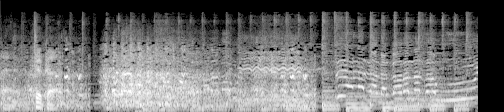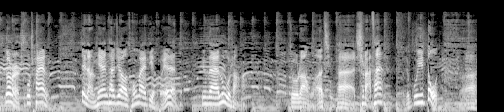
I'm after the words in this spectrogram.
呃，这个。哥们儿出差了，这两天他就要从外地回来了，正在路上啊，就让我请他吃大餐，我就故意逗他，啊，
